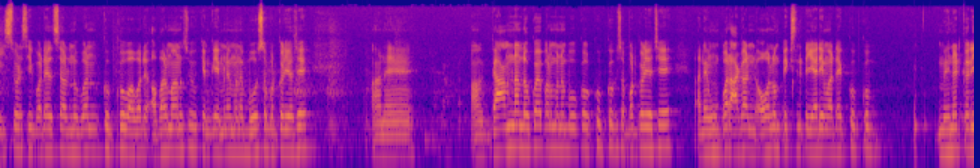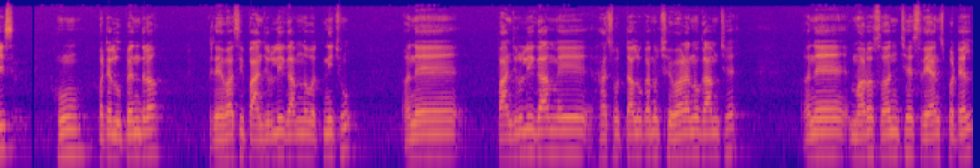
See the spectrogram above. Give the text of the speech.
ઈશ્વરસિંહ પટેલ સરનું પણ ખૂબ ખૂબ આભાર આભાર માનું છું, કેમ કે એમણે મને બહુ સપોર્ટ કર્યો છે. અને ગામના લોકોએ પણ મને બહુ ખૂબ ખૂબ સપોર્ટ કર્યો છે. અને હું પણ આગળ ઓલિમ્પિક્સની તૈયારી માટે ખૂબ ખૂબ મહેનત કરીશ. હું પટેલ ઉપેન્દ્ર, રહેવાસી પાંજરોલી ગામનો વતની છું. અને પાંજરોલી ગામ એ હાંસોદ તાલુકાનું છેવાડાનું ગામ છે. અને મારો સન છે શ્રેયાંશ પટેલ.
